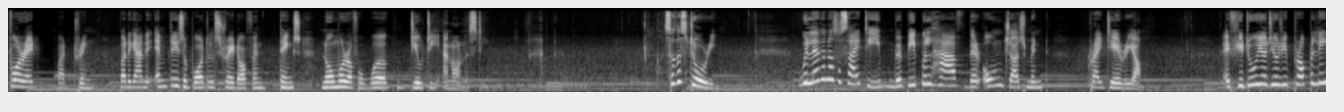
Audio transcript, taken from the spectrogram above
for it but drink. But again, it empties a bottle straight off and thinks no more of a work, duty, and honesty. So, the story we live in a society where people have their own judgment criteria. If you do your duty properly,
